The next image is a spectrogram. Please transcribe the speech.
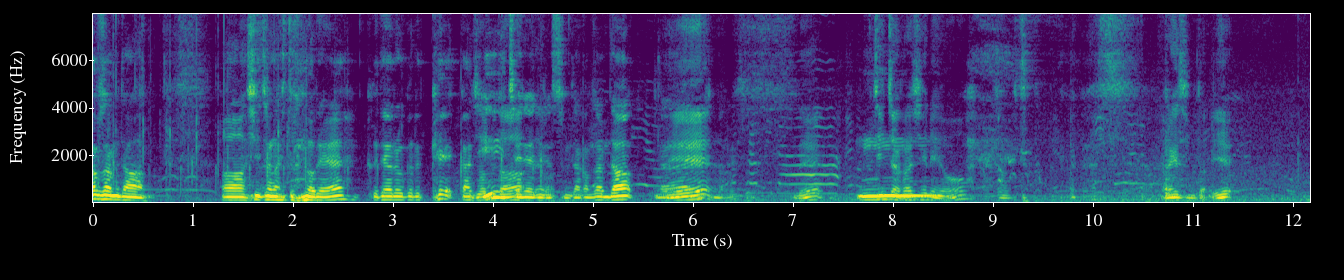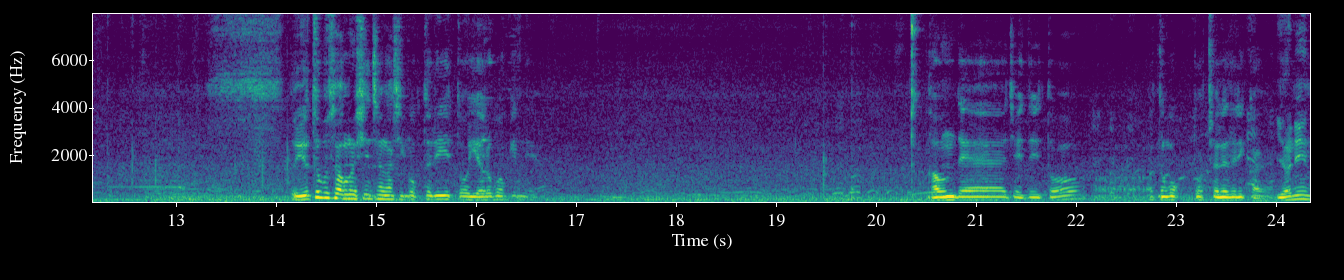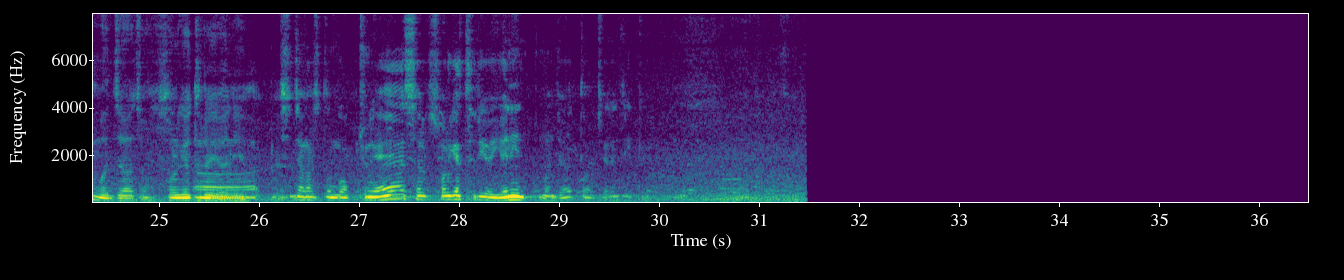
감사합니다. 어, 신청하셨던 노래 그대로 그렇게까지 감사합니다. 전해드렸습니다. 감사합니다. 네. 네. 음. 진짜 가시네요. 알겠습니다. 예. 또 유튜브 상으로 신청하신 곡들이 또 여러 곡 있네요. 가운데 저희들이 또 어, 어떤 곡또 전해드릴까요? 연인 먼저 하죠. 솔개트의 아, 연인. 네. 신청하셨던 곡 중에 솔, 솔개 트리오 연인 먼저 또 전해드릴게요.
